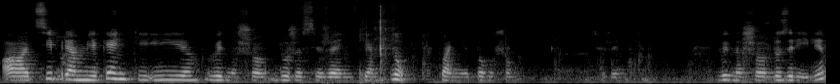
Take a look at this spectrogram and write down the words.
А ці прям м'якенькі і видно, що дуже свіженькі. Ну, в плані того, що свіженькі. Видно, що дозрілі.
